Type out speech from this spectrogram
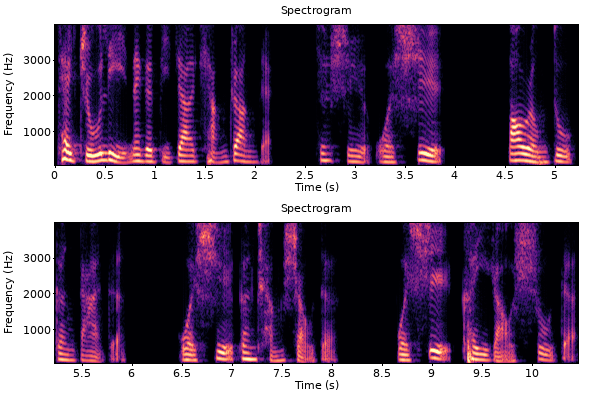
在主里那个比较强壮的，就是我是包容度更大的，我是更成熟的，我是可以饶恕的，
